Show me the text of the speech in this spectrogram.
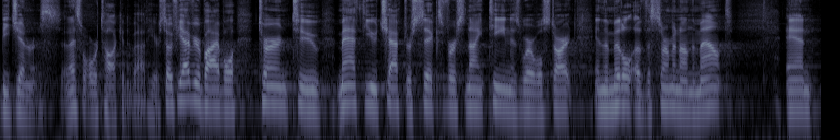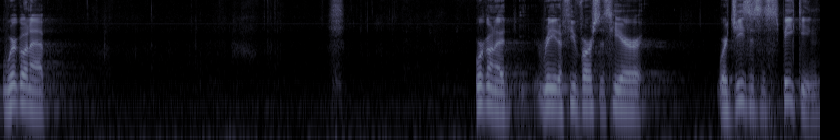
be generous. And that's what we're talking about here. So if you have your Bible, turn to Matthew chapter 6 verse 19 is where we'll start in the middle of the Sermon on the Mount. And we're going to we're going to read a few verses here where Jesus is speaking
